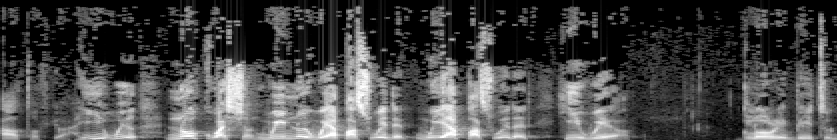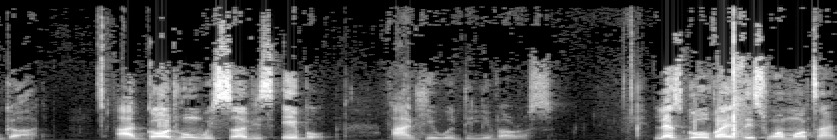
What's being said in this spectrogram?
out of you. He will. No question. We know we are persuaded. We are persuaded He will. Glory be to God. Our God, whom we serve, is able, and He will deliver us. Let's go over this one more time.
